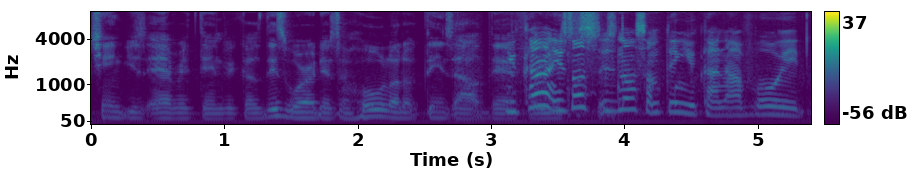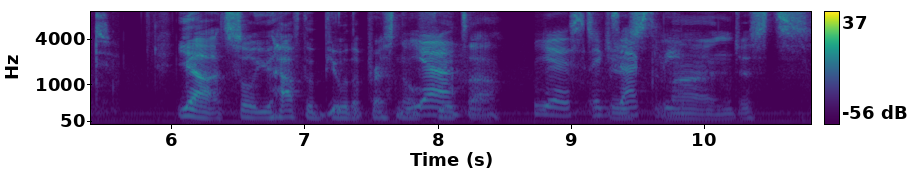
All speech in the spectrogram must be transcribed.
changes everything because this world there's a whole lot of things out there You can't. It's not. It's not something you can avoid. yeah so you have to build a personal Yeah. filter Yes, exactly. Just, man, just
